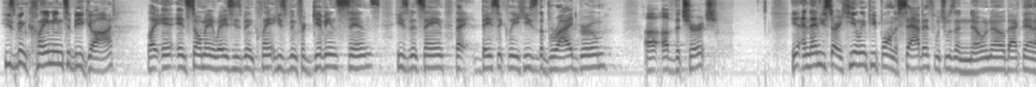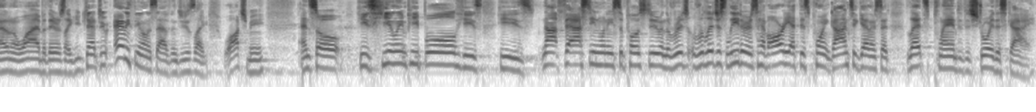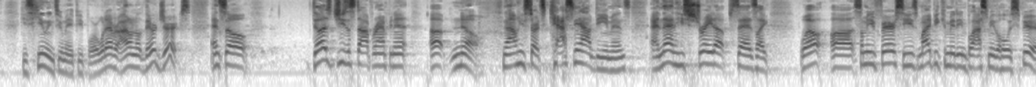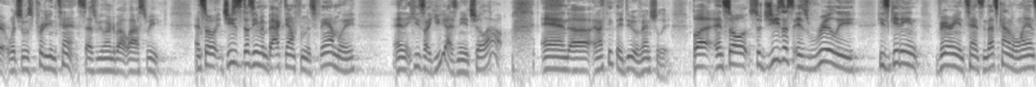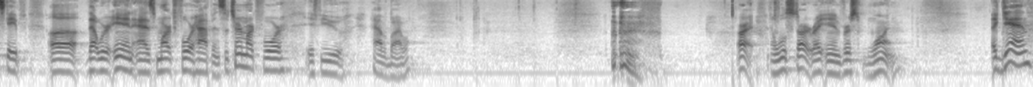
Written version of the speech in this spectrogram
he's been claiming to be God. Like in, in, so many ways, he's been claim, he's been forgiving sins. He's been saying that basically he's the bridegroom uh, of the church. And then he started healing people on the Sabbath, which was a no no back then. I don't know why, but they was like, you can't do anything on the Sabbath. And Jesus like, watch me. And so he's healing people. He's, he's not fasting when he's supposed to. And the religious leaders have already at this point gone together and said, let's plan to destroy this guy. He's healing too many people or whatever. I don't know. They're jerks. And so does Jesus stop ramping it up? No. Now he starts casting out demons. And then he straight up says, like, well, uh, some of you Pharisees might be committing blasphemy of the Holy Spirit, which was pretty intense, as we learned about last week. And so Jesus doesn't even back down from his family. And he's like, you guys need to chill out. And, uh, and I think they do eventually. But, and so, so Jesus is really, he's getting very intense. And that's kind of the landscape uh, that we're in as Mark 4 happens. So turn Mark 4 if you have a Bible. All right, and we'll start right in verse 1. Again,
